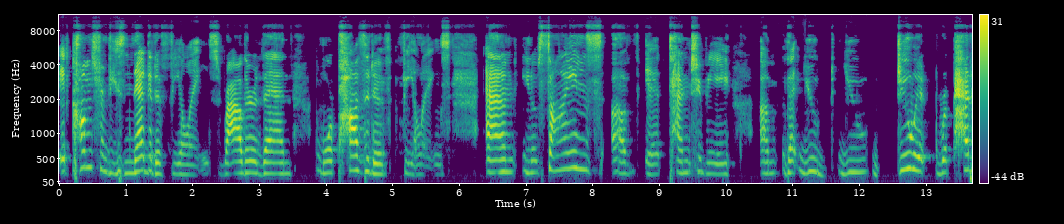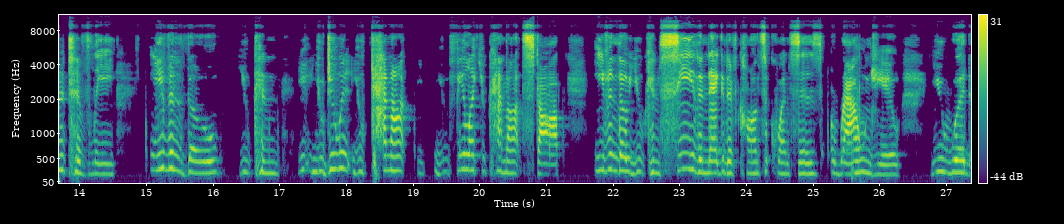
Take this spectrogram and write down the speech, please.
It comes from these negative feelings rather than more positive feelings, and you know signs of it tend to be um, that you you do it repetitively, even though you can you, you do it you cannot you feel like you cannot stop even though you can see the negative consequences around you you would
